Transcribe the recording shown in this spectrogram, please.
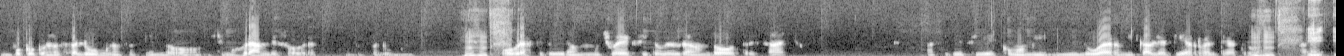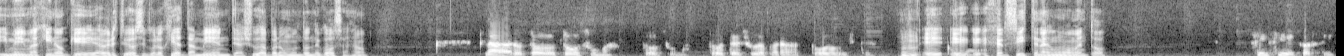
un poco con los alumnos, haciendo, hicimos grandes obras con los alumnos, obras que tuvieron mucho éxito, que duraron dos, tres años. Así que sí, es como mi, lugar, mi cable a tierra el teatro. y, y me imagino que haber estudiado psicología también te ayuda para un montón de cosas, ¿no? Claro, todo, todo suma, todo suma todo te ayuda para todo, ¿viste? Eh, eh, ¿Ejerciste en algún momento? Sí, sí, ejercí.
